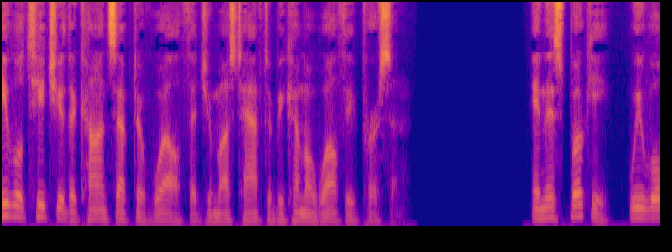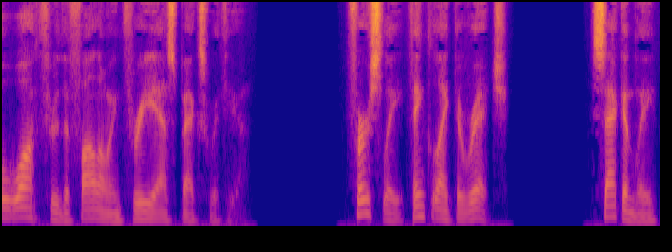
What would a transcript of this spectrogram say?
He will teach you the concept of wealth that you must have to become a wealthy person. In this Bookey, we will walk through the following three aspects with you. Firstly, think like the rich. Secondly,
